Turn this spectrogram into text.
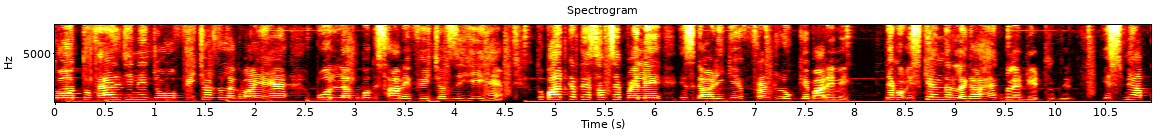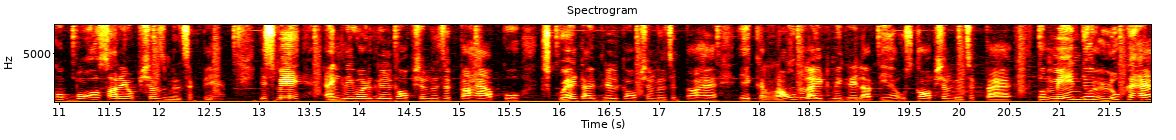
तो तुफैल जी ने जो फीचर्स लगवाए हैं, वो लगभग सारे फीचर्स ही हैं। तो बात करते हैं सबसे पहले इस गाड़ी के फ्रंट लुक के बारे में। देखो, इसके अंदर लगा है ग्लैडिएटर ग्रिल। इसमें आपको बहुत सारे ऑप्शंस मिल सकते हैं। इसमें एंग्री वर्ड ग्रिल का ऑप्शन मिल सकता है, आपको स्क्वायर टाइप ग्रिल का ऑप्शन मिल सकता है, एक राउंड लाइट में ग्रिल आती है, उसका ऑप्शन मिल सकता है। तो मेन जो लुक है,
